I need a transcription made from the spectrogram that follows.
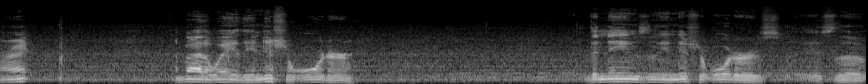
Alright. And by the way, the initial order, the names in the initial orders is the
